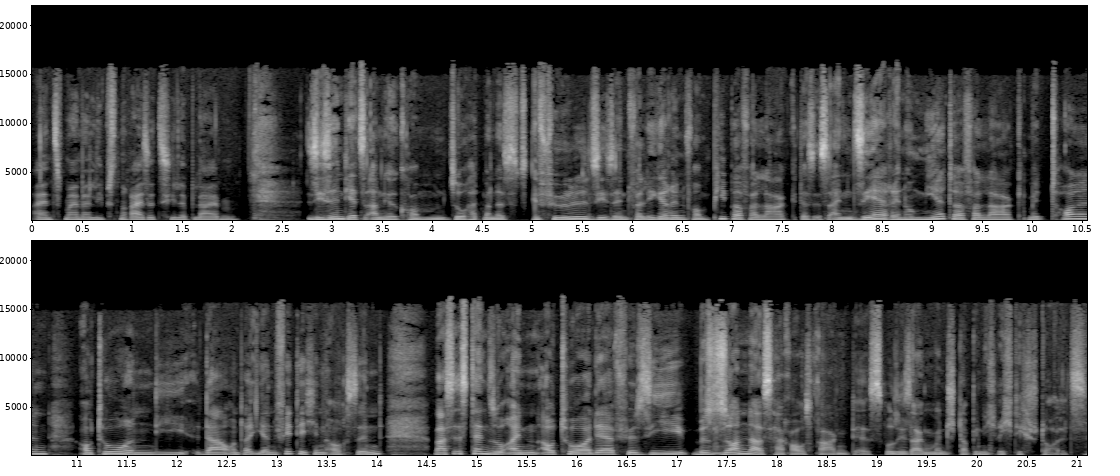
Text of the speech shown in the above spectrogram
eins meiner liebsten Reiseziele bleiben. Sie sind jetzt angekommen, so hat man das Gefühl. Sie sind Verlegerin vom Piper Verlag. Das ist ein sehr renommierter Verlag mit tollen Autoren, die da unter ihren Fittichen auch sind. Was ist denn so ein Autor, der für Sie besonders herausragend ist, wo Sie sagen, Mensch, da bin ich richtig stolz?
